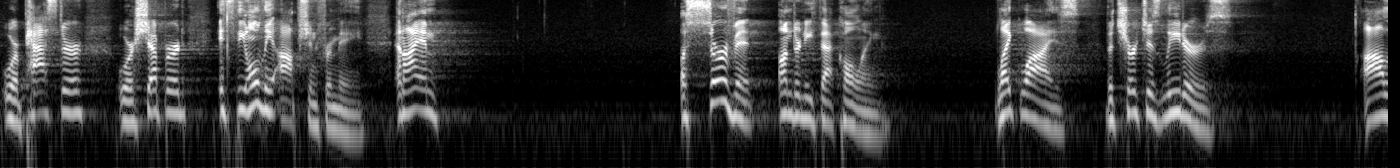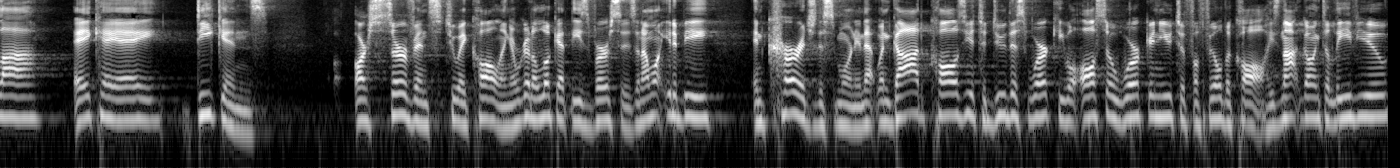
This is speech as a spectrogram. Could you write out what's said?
or a pastor or a shepherd. It's the only option for me. And I am a servant underneath that calling. Likewise, the church's leaders, Allah, AKA deacons, are servants to a calling. And we're going to look at these verses. And I want you to be encouraged this morning that when God calls you to do this work, He will also work in you to fulfill the call. He's not going to leave you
